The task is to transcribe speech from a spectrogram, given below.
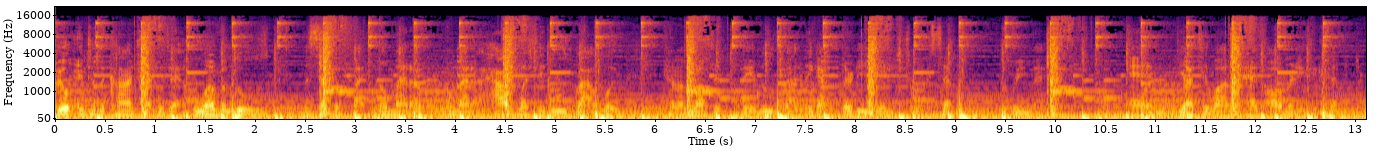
built into the contract was that whoever lose the second fight, no matter no matter how much they lose by, what kind of loss they, they lose by, they got 30 days to accept the rematch. And Deontay Wilder has already accepted the rematch.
